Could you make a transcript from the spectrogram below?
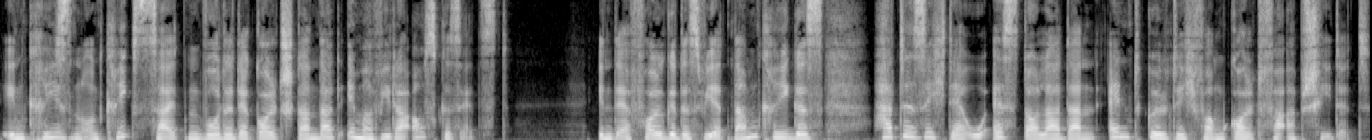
In Krisen und Kriegszeiten wurde der Goldstandard immer wieder ausgesetzt. In der Folge des Vietnamkrieges hatte sich der US-Dollar dann endgültig vom Gold verabschiedet.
